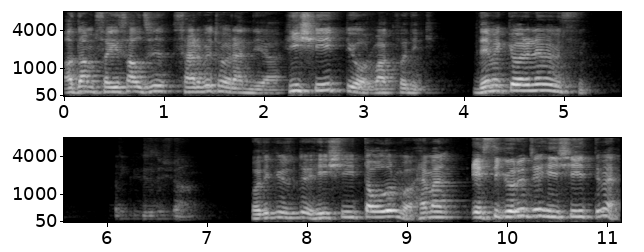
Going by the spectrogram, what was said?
Adam sayısalcı servet öğrendi ya. He she it diyor Vakfadik. Demek ki öğrenememişsin. Hadi üzdü şu an. Fadik yüzdü. He she it de olur mu? Hemen S'i görünce he she it değil mi?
